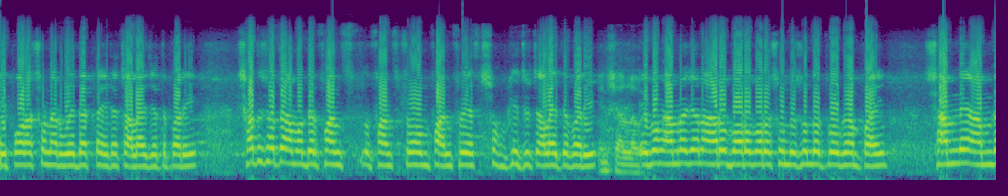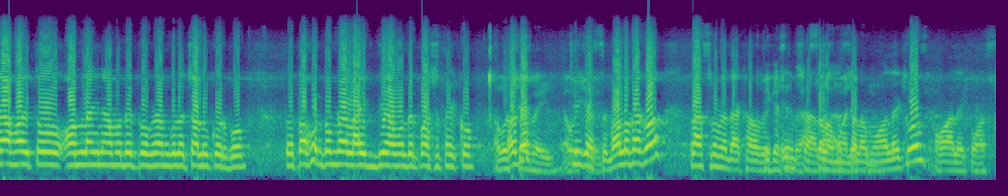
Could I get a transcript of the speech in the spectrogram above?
এই পড়াশোনার ওয়েদারটা এটা চালায় যেতে পারি। সাথে সাথে আমাদের ফান্ড ফান্ডস্ট্রম ফান্ড ফেস্ট সব কিছু চালাইতে পারি। এবং আমরা যেন আরও বড় বড় সুন্দর সুন্দর প্রোগ্রাম পাই। সামনে আমরা হয়তো অনলাইনে আমাদের প্রোগ্রামগুলো চালু করব। তো তখন তোমরা লাইক দিয়ে আমাদের পাশে থাকো। ঠিক আছে ভালো থাকো। ক্লাসরুমে দেখা হবে ইনশাআল্লাহ। আসসালামু আলাইকুম। ওয়া আলাইকুম। আসসালাম।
